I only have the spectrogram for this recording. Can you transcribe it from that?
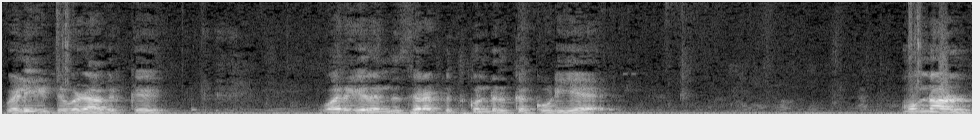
வெளியீட்டு விழாவிற்கு வருகிறது சிறப்பித்துக் கொண்டிருக்கக்கூடிய முன்னாள்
